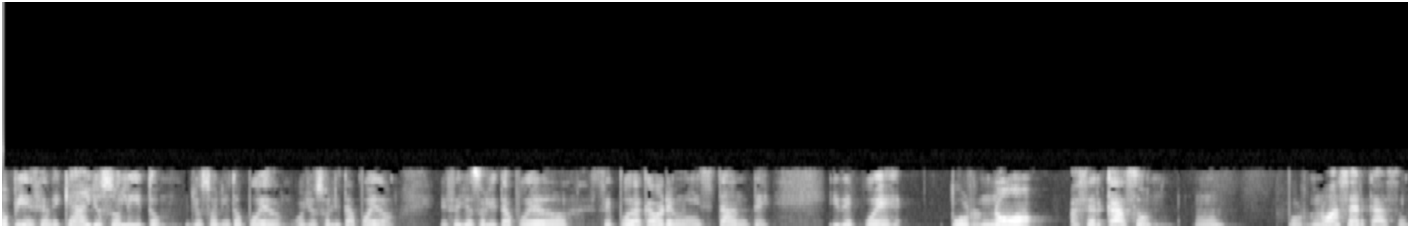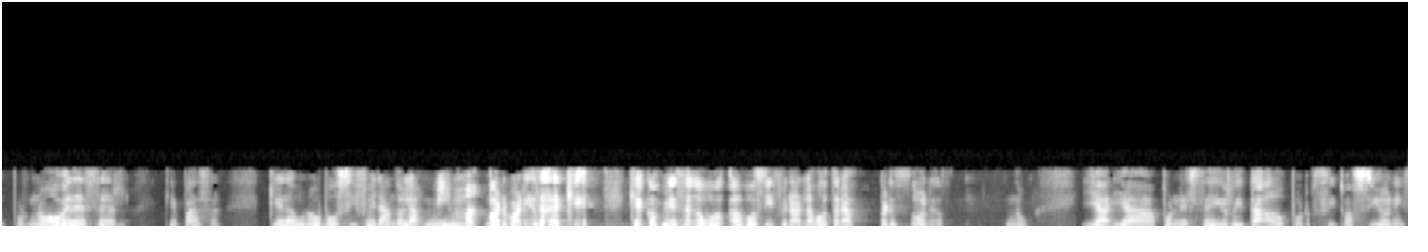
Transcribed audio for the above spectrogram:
no piensen de que, ay, yo solito, yo solito puedo, o yo solita puedo. Ese yo solita puedo se puede acabar en un instante y después, por no hacer caso, por no hacer caso, por no obedecer, ¿qué pasa? Queda uno vociferando las mismas barbaridades que, que comienzan a, vociferar las otras personas, ¿no? Y a, ponerse irritados por situaciones.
